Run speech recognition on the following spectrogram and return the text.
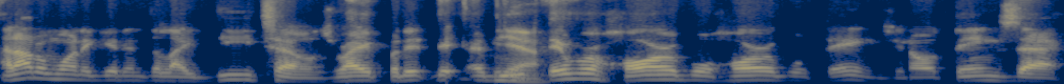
and I don't want to get into like details, right? But it, it I mean, yeah. there were horrible, horrible things, you know, things that,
